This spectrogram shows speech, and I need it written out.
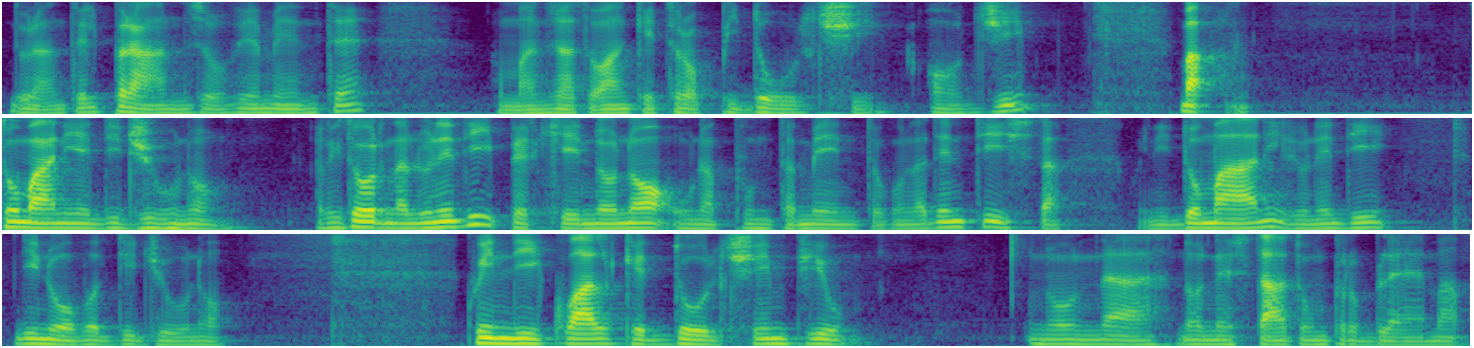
durante il pranzo, ovviamente, ho mangiato anche troppi dolci oggi, ma domani è digiuno, ritorna lunedì perché non ho un appuntamento con la dentista, quindi domani, lunedì, di nuovo digiuno. Quindi qualche dolce in più non, non è stato un problema.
